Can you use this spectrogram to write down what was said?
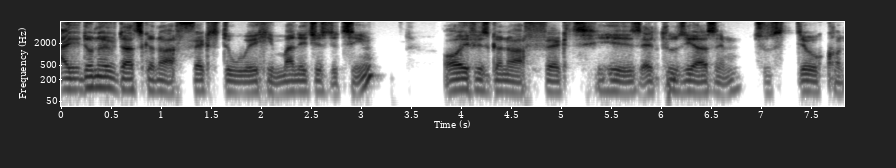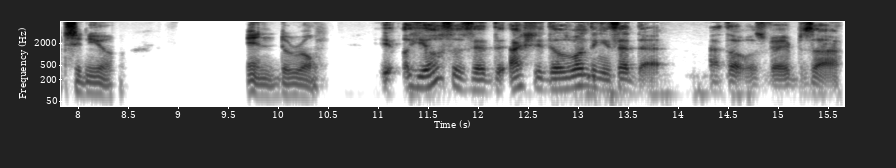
I don't know if that's going to affect the way he manages the team or if it's going to affect his enthusiasm to still continue in the role. He also said that actually, there was one thing he said that I thought was very bizarre,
